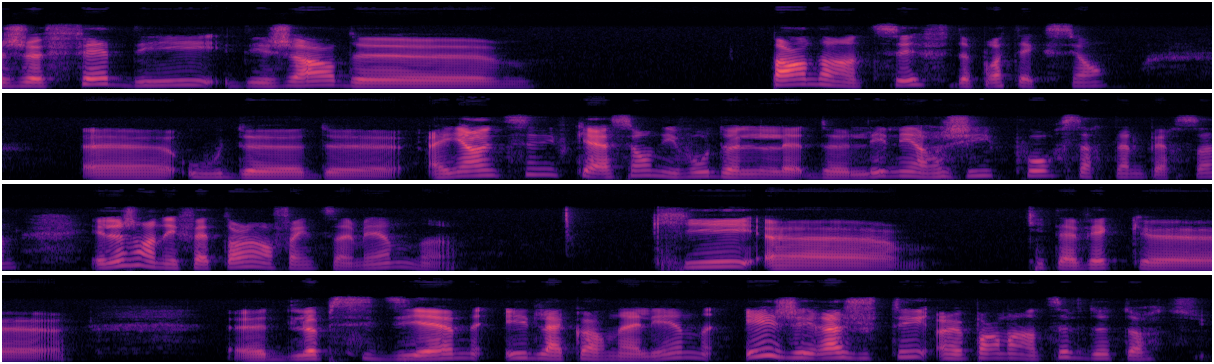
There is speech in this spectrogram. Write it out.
je fais des, des genres de pendentifs de protection ou de, ayant une signification au niveau de l'énergie pour certaines personnes. Et là, j'en ai fait un en fin de semaine qui est, qui est avec euh, de l'obsidienne et de la cornaline. Et j'ai rajouté un pendentif de tortue.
